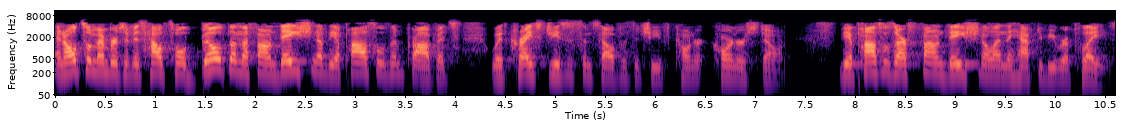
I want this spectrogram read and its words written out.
and also members of his household, built on the foundation of the apostles and prophets, with Christ Jesus himself as the chief cornerstone. The apostles are foundational and they have to be replaced.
